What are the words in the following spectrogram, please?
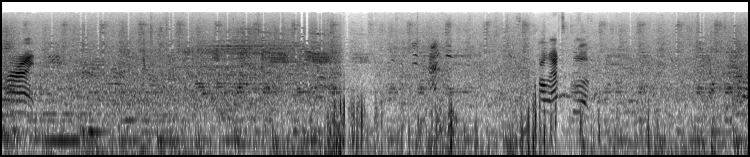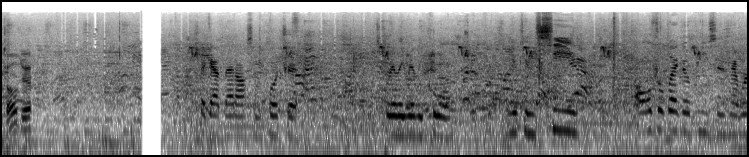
All right. Told you. Check out that awesome portrait. It's really, really cool. You can see all the Lego pieces that were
